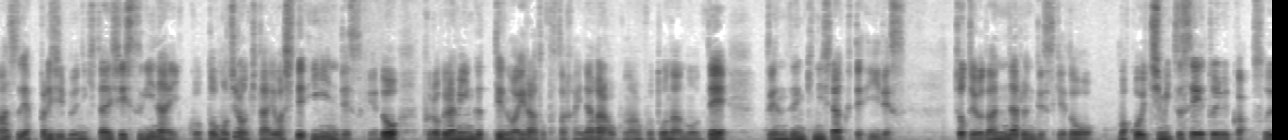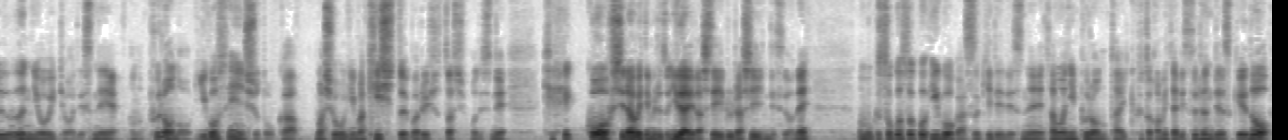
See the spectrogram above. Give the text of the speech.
まずやっぱり自分に期待しすぎないこと、もちろん期待はしていいんですけど、プログラミングっていうのはエラーと戦いながら行うことなので、全然気にしなくていいです。ちょっと余談になるんですけど、まあこういう緻密性というか、そういう部分においてはですね、あのプロの囲碁選手とか、まあ将棋、まあ棋士と呼ばれる人たちもですね、結構調べてみるとイライラしているらしいんですよね。僕そこそこ囲碁が好きでですね、たまにプロの対局とか見たりするんですけど、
